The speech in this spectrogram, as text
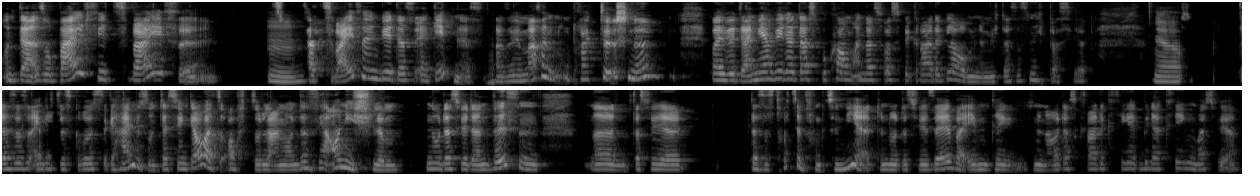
und da sobald wir zweifeln Mhm. verzweifeln wir das Ergebnis. Also wir machen praktisch, ne, weil wir dann ja wieder das bekommen an das, was wir gerade glauben, nämlich dass es nicht passiert. Und Ja. das ist eigentlich das größte Geheimnis und deswegen dauert es oft so lange und das ist ja auch nicht schlimm. Nur dass wir dann wissen, äh, dass wir dass es trotzdem funktioniert, nur dass wir selber eben kriegen, genau das gerade krie wieder kriegen, was wir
